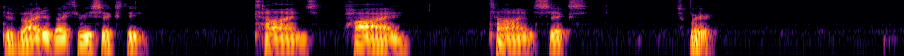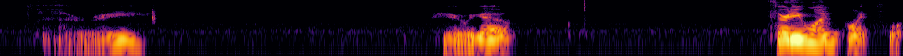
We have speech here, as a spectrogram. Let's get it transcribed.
divided by 360 times pi times 6 squared. Alrighty. Here we go. 31.4.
